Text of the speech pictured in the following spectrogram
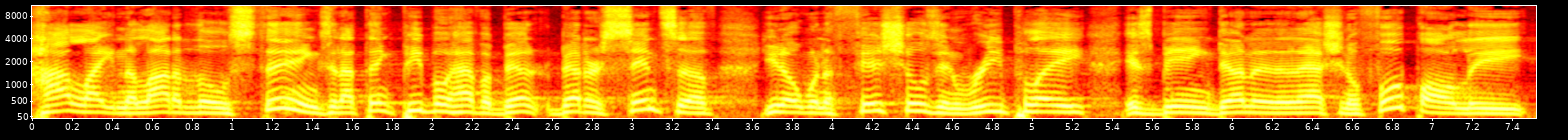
highlighting a lot of those things. And I think people have a better sense of, you know, when officials and replay is being done in the National Football League,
